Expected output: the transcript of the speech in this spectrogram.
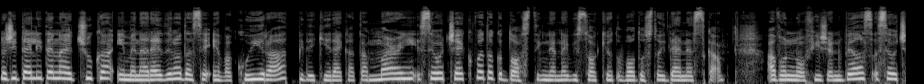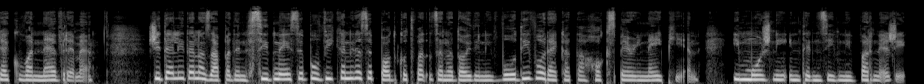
На жителите на Ечука им е наредено да се евакуираат, бидејќи реката Мари се очекува да го достигне највисокиот водостој денеска, а во Нофижен Велс се очекува невреме. Жителите на западен Сиднеј се повикани да се подготват за надојдени води во реката Хоксбери Нейпиен и можни интензивни врнежи.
